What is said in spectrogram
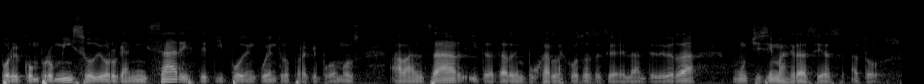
por el compromiso de organizar este tipo de encuentros para que podamos avanzar y tratar de empujar las cosas hacia adelante. De verdad, muchísimas gracias a todos.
